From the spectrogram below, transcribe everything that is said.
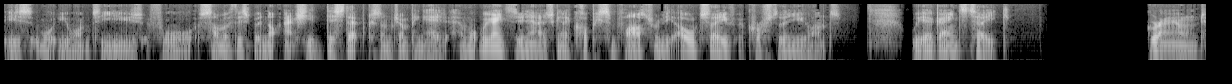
is what you want to use for some of this, but not actually this step because I'm jumping ahead. And what we're going to do now is going to copy some files from the old save across to the new ones. We are going to take ground,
